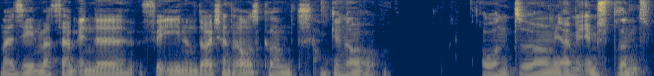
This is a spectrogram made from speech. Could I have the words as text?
mal sehen, was da am Ende für ihn und Deutschland rauskommt. Genau. Und ähm, ja, im Sprint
